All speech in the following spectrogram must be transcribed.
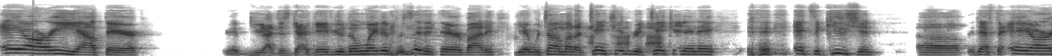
ARE out there you, I just got, gave you the way to present it to everybody. Yeah, we're talking about attention, retention, and a, execution. Uh, that's the ARE.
